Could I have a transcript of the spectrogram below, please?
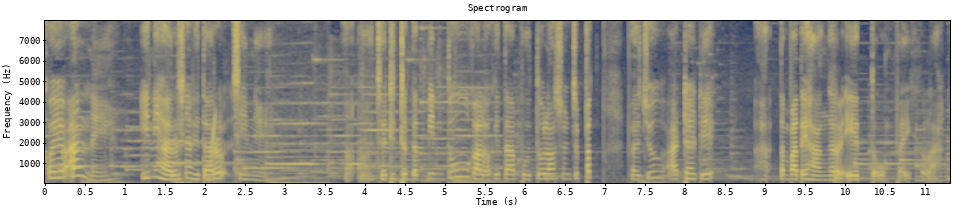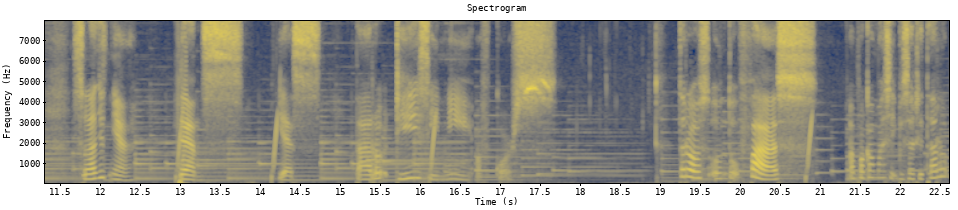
Koyo aneh ini harusnya ditaruh sini. Uh-uh, jadi deket pintu. Kalau kita butuh langsung cepet baju ada di tempatnya hanger itu. Baiklah. Selanjutnya dance yes taruh di sini of course terus untuk vas apakah masih bisa ditaruh?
